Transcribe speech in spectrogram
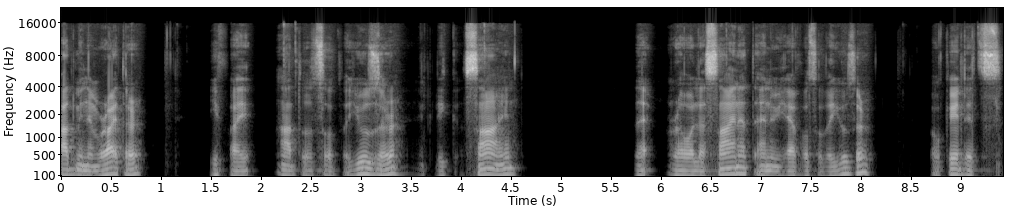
admin and writer. If I add also the user and click assign, the role assign it and we have also the user. Okay, let's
